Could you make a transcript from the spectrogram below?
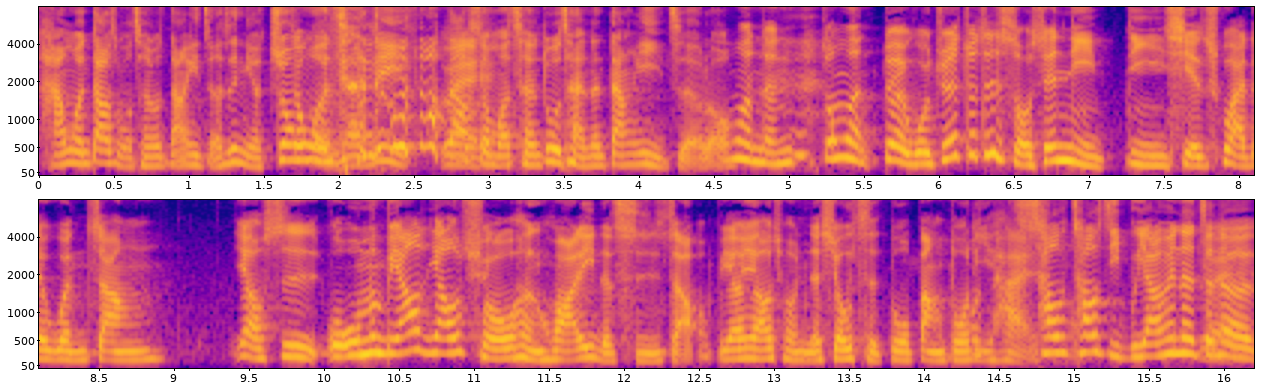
韩文到什么程度当译者，而是你的中文能力到什么程度才能当译者喽？中文能中文，对，我觉得就是首先你你写出来的文章。要是我，我们不要要求很华丽的辞藻，不要要求你的修辞多棒多厉害，超超级不要，因为那真的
